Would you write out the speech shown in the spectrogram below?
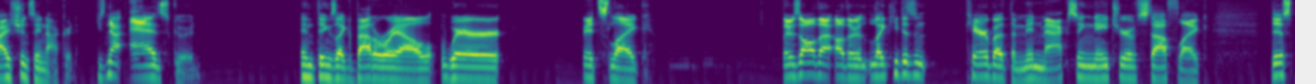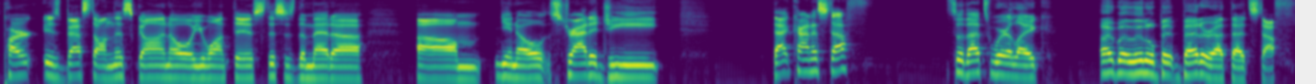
I shouldn't say not good. He's not as good in things like Battle Royale where it's like there's all that other like he doesn't care about the min-maxing nature of stuff like this part is best on this gun. Oh you want this. This is the meta. Um you know strategy that kind of stuff. So that's where like i'm a little bit better at that stuff.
